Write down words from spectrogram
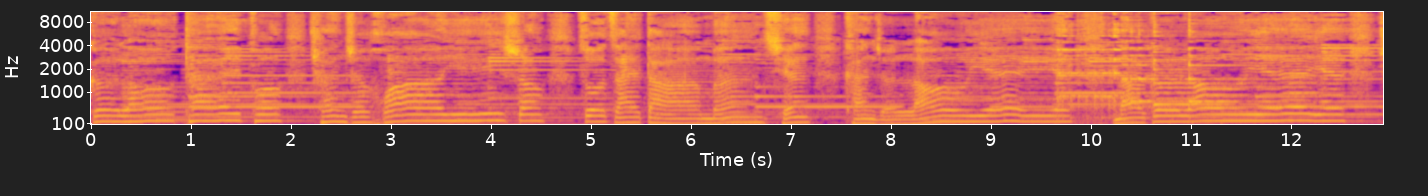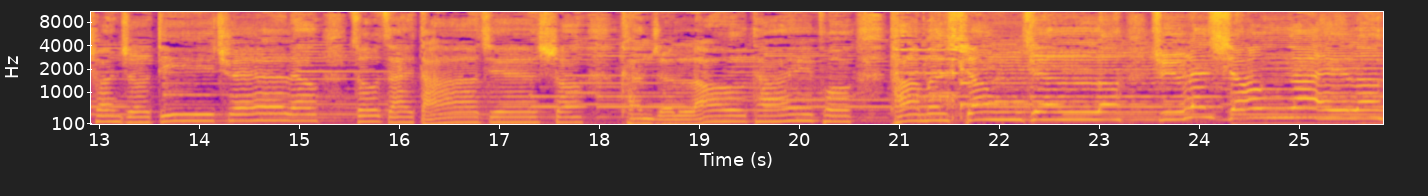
个老太婆穿着花衣裳，坐在大门前看着老爷爷。那个老爷爷穿着的确良，走在大街上看着老太婆。他们相见了，居然相爱了，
